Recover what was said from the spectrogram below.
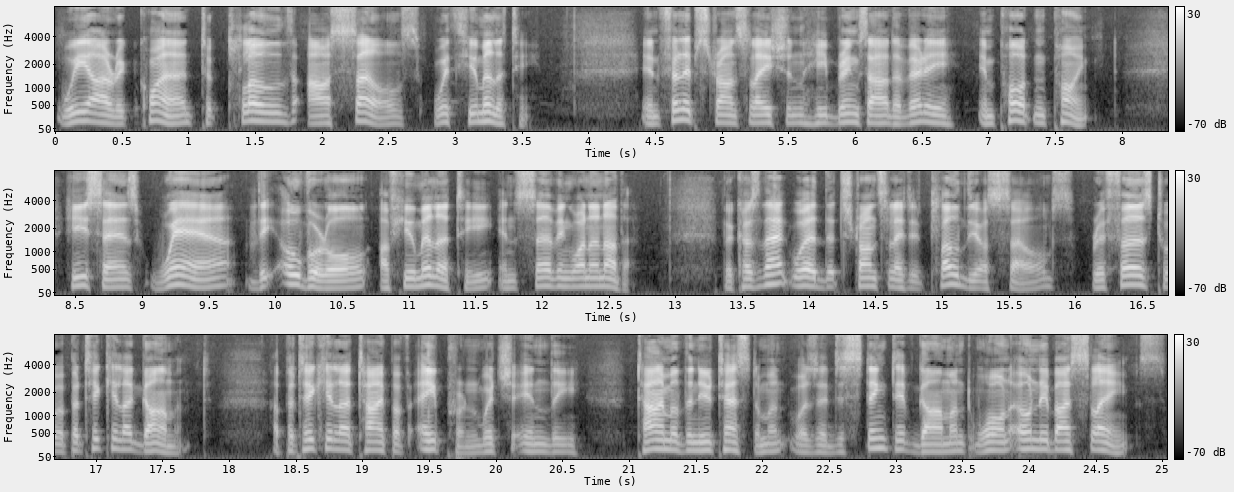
we are required to clothe ourselves with humility. In Phillips' translation, he brings out a very important point he says, wear the overall of humility in serving one another. Because that word that's translated clothe yourselves refers to a particular garment, a particular type of apron, which in the time of the New Testament was a distinctive garment worn only by slaves.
